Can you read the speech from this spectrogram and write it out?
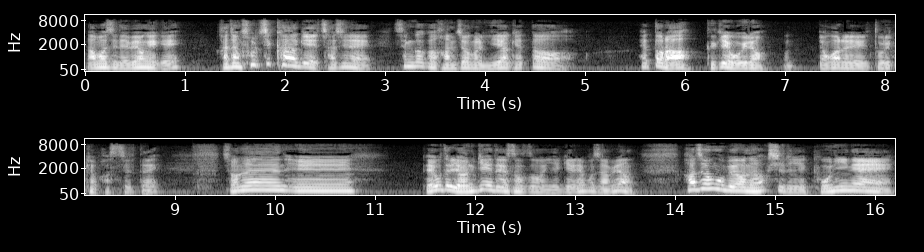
나머지 4명에게 가장 솔직하게 자신의 생각과 감정을 이야기했더, 했더라. 그게 오히려 영화를 돌이켜 봤을 때 저는 이 배우들의 연기에 대해서도 얘기를 해보자면 하정우 배우는 확실히 본인의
